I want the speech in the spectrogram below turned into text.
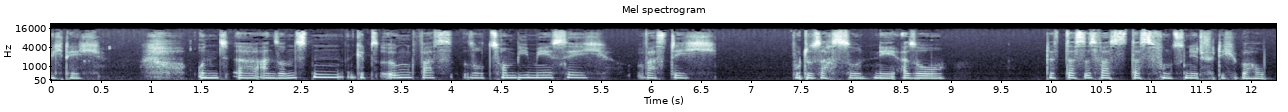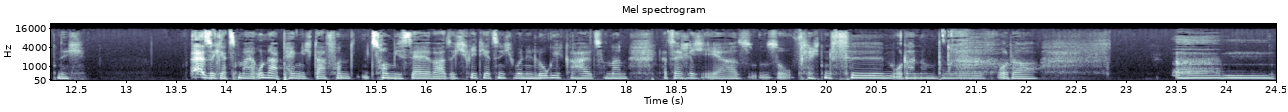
richtig. Und äh, ansonsten gibt's irgendwas so zombie-mäßig, was dich, wo du sagst so, nee, also das, das ist was, das funktioniert für dich überhaupt nicht. Also jetzt mal unabhängig davon Zombies selber. Also ich rede jetzt nicht über den Logikgehalt, sondern tatsächlich eher so, so vielleicht ein Film oder ein Buch oder Ähm,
